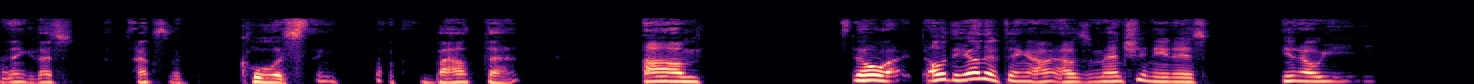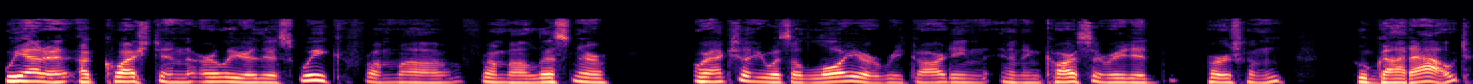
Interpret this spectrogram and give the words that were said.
I think that's, that's the coolest thing about that. Um, so, oh, the other thing I, I was mentioning is, you know, we had a, a question earlier this week from uh, from a listener, or actually it was a lawyer regarding an incarcerated person who got out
